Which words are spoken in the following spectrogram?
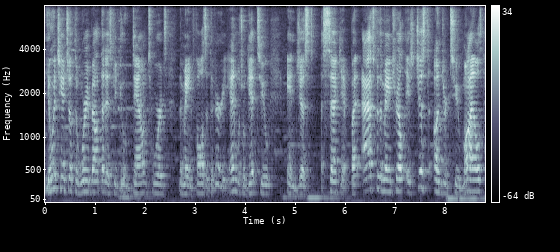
The only chance you have to worry about that is if you go down towards the main falls at the very end, which we'll get to in just a second. But as for the main trail, it's just under two miles,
